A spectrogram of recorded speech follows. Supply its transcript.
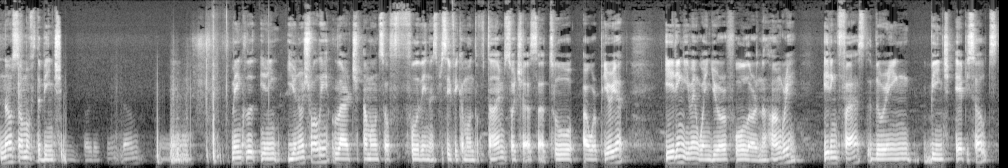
Now, some of the binge uh, may include eating unusually large amounts of food in a specific amount of time, such as a two hour period, eating even when you're full or not hungry, eating fast during binge episodes,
